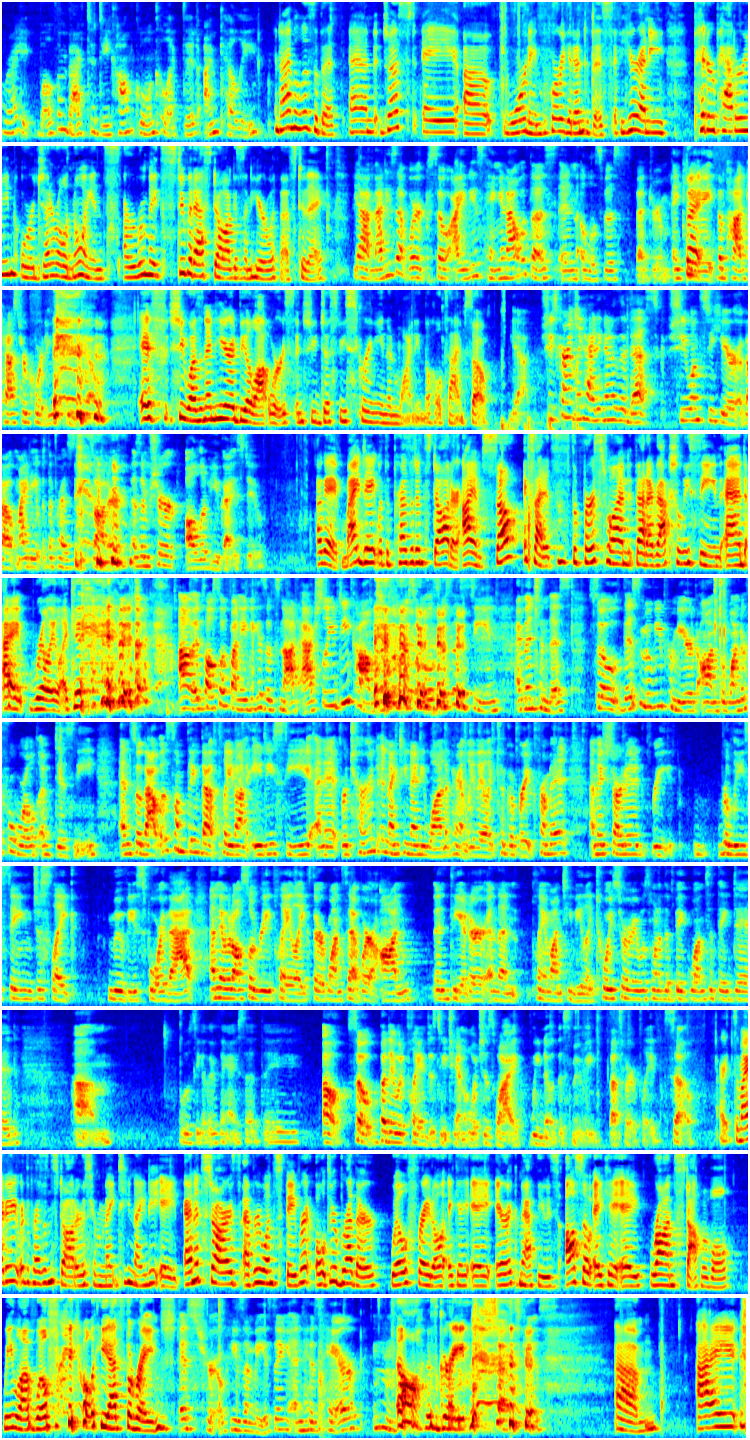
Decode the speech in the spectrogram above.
All right, welcome back to Decom Cool and Collected. I'm Kelly. And I'm Elizabeth. And just a uh, warning before we get into this if you hear any pitter pattering or general annoyance, our roommate's stupid ass dog is in here with us today. Yeah, Maddie's at work, so Ivy's hanging out with us in Elizabeth's bedroom, aka the podcast recording studio. If she wasn't in here, it'd be a lot worse, and she'd just be screaming and whining the whole time. So, yeah, she's currently hiding under the desk. She wants to hear about my date with the president's daughter, as I'm sure all of you guys do. Okay, my date with the president's daughter. I am so excited. This is the first one that I've actually seen, and I really like it. um, it's also funny because it's not actually a decom. It's the first one Elizabeth has seen. I mentioned this. So this movie premiered on The Wonderful World of Disney, and so that was something that played on ABC, and it returned in 1991. Apparently, they like took a break from it, and they started re- releasing just like movies for that, and they would also replay like their ones that were on in theater and then play them on TV. Like Toy Story was one of the big ones that they did. Um, what was the other thing I said? They oh so but it would play on Disney Channel, which is why we know this movie. That's where it played. So. All right, so My Date with the President's Daughter is from 1998, and it stars everyone's favorite older brother, Will Friedle, aka Eric Matthews, also aka Ron Stoppable. We love Will Friedle. He has the range. It's true. He's amazing, and his hair. Mm. Oh, it was great. Chef's kiss. Um, I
